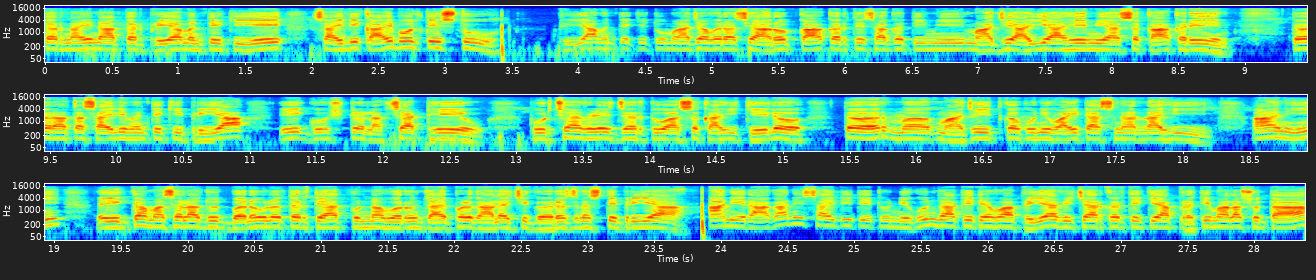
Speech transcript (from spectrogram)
तर नाही ना? तर प्रिया म्हणते की ये सायली काय बोलतेस तू? प्रिया म्हणते की तू माझ्यावर असे आरोप का करतेस? अगं ती मी माझी आई आहे मी असं का करेन? तर आता सायली म्हणते की प्रिया एक गोष्ट लक्षात ठेव. पुढच्या वेळेस जर तू असं काही केलं तर मग माझे इतकं कोणी वाईट असणार नाही. आणि एकदा मसाला दूध बनवलं तर त्यात पुन्हा वरून जायफळ घालायची गरज नसते प्रिया. आणि रागाने सायली तेथून निघून जाते तेव्हा प्रिया विचार करते की या प्रतिमाला सुद्धा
